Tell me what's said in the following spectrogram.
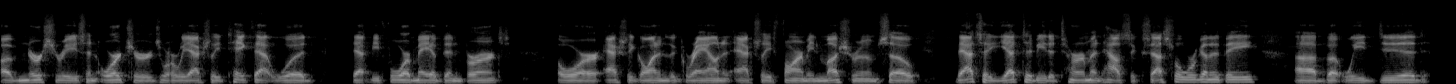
of nurseries and orchards where we actually take that wood that before may have been burnt or actually gone into the ground and actually farming mushrooms. So that's a yet to be determined how successful we're going to be. Uh, but we did,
